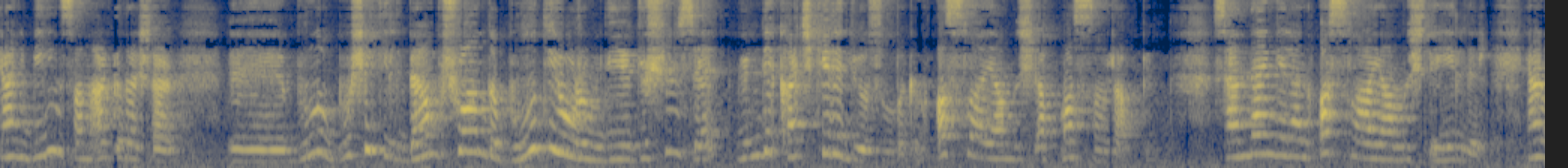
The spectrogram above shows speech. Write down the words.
Yani bir insan arkadaşlar e, bunu bu şekilde ben şu anda bunu diyorum diye düşünse günde kaç kere diyorsun bakın asla yanlış yapmazsın Rabbim. Senden gelen asla yanlış değildir. Yani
